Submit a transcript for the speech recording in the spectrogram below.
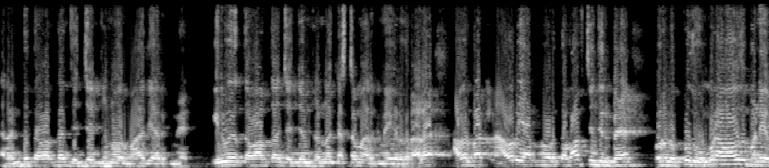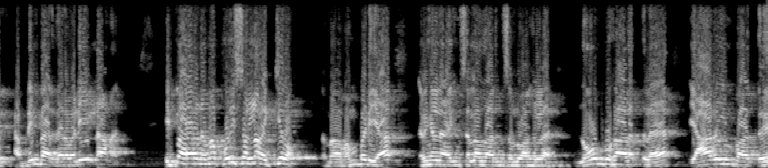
ரெண்டு தவாப் தான் செஞ்சேன்னு சொன்னா ஒரு மாதிரியா இருக்குமே. இருபது தவாப் தான் செஞ்சேன்னு சொன்னா கஷ்டமா இருக்குமேங்கிறதுனால அவர் பாட்டு நான் ஒரு இரநூறு தவாப் செஞ்சிருப்பேன். ஒரு முப்பது உம்ராவாவது பண்ணிருப்பேன் அப்படின்பாரு வேற வழி இல்லாம. இப்ப அவரை நம்ம பொய் சொல்ல வைக்கிறோம். நம்ம வம்படியா நபிகள் நாயகம் செல்லல்லாருன்னு சொல்லுவாங்கல்ல நோன்பு காலத்துல யாரையும் பார்த்து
